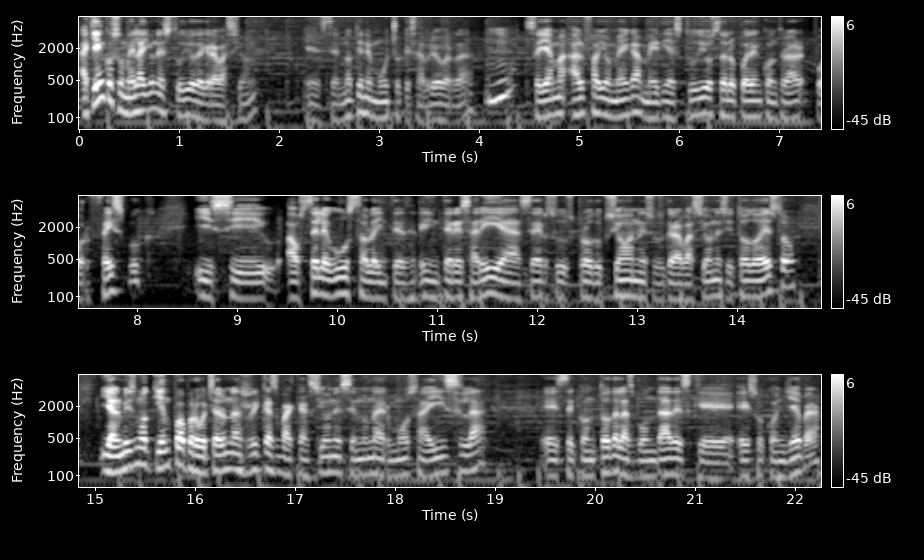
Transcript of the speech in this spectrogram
Aquí en Cozumel hay un estudio de grabación. Este, no tiene mucho que se abrió, ¿verdad? Se llama Alfa y Omega Media Studio. Usted lo puede encontrar por Facebook. Y si a usted le gusta o le, interesaría hacer sus producciones, sus grabaciones y todo esto, y al mismo tiempo aprovechar unas ricas vacaciones en una hermosa isla, este, con todas las bondades que eso conlleva,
